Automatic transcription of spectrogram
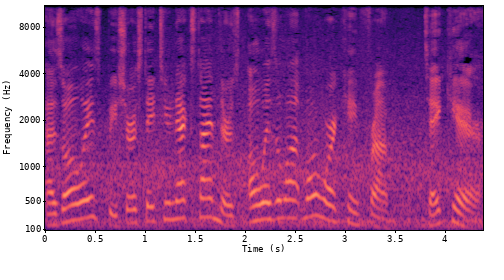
As always, be sure to stay tuned next time. There's always a lot more where it came from. Take care.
